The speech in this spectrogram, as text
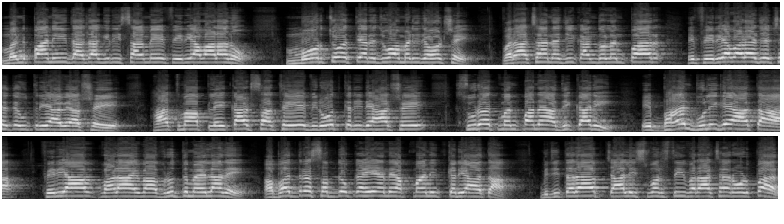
મનપાની દાદાગીરી સામે ફેરિયાવાળાનો મોરચો અત્યારે જોવા મળી રહ્યો છે. વરાછા નજીક આંદોલન પર એ ફેરિયાવાળા જે છે તે ઉતરી આવ્યા છે. હાથમાં પ્લેકાર્ડ સાથે વિરોધ કરી રહ્યા છે. સુરત મનપાના અધિકારી એ ભાન ભૂલી ગયા હતા. ફેરિયાવાળા એવા વૃદ્ધ મહિલાને અભદ્ર શબ્દો કહી અને અપમાનિત કર્યા હતા. બીજી તરફ ચાલીસ વર્ષથી વરાછા રોડ પર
